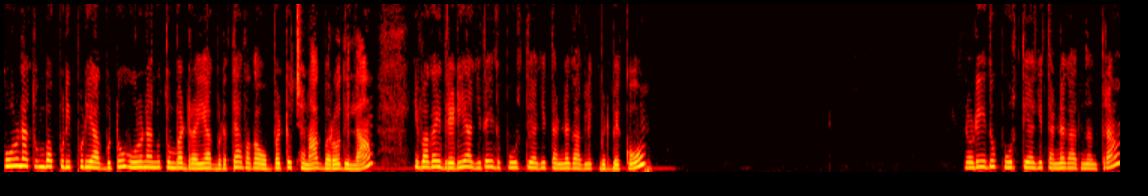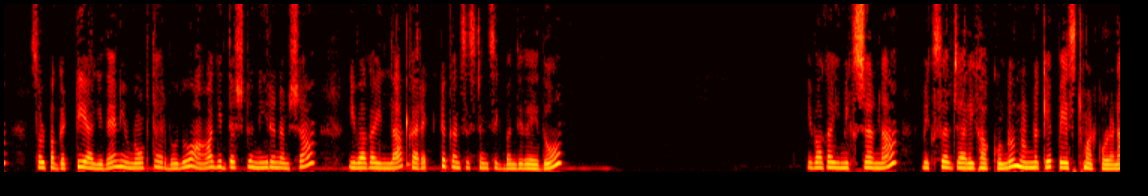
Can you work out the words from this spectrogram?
ಹೂರ್ಣ ತುಂಬ ಪುಡಿ ಪುಡಿ ಆಗಿಬಿಟ್ಟು ಹೂರ್ಣನೂ ತುಂಬ ಡ್ರೈ ಆಗಿಬಿಡುತ್ತೆ. ಆವಾಗ ಒಬ್ಬಟ್ಟು ಚೆನ್ನಾಗಿ ಬರೋದಿಲ್ಲ. ಇವಾಗ ಇದು ರೆಡಿ ಆಗಿದೆ. ಇದು ಪೂರ್ತಿಯಾಗಿ ತಣ್ಣಗಾಗ್ಲಿಕ್ಕೆ ಬಿಡಬೇಕು. ನೋಡಿ, ಇದು ಪೂರ್ತಿಯಾಗಿ ತಣ್ಣಗಾದ ನಂತರ ಸ್ವಲ್ಪ ಗಟ್ಟಿಯಾಗಿದೆ. ನೀವು ನೋಡ್ತಾ ಇರ್ಬೋದು, ಆಗಿದ್ದಷ್ಟು ನೀರಿನ ಅಂಶ ಇವಾಗ ಇಲ್ಲ. ಕರೆಕ್ಟ್ ಕನ್ಸಿಸ್ಟೆನ್ಸಿಗೆ ಬಂದಿದೆ ಇದು. ಇವಾಗ ಈ ಮಿಕ್ಸ್ಚರ್ನ ಮಿಕ್ಸರ್ ಜಾರಿಗೆ ಹಾಕ್ಕೊಂಡು ನುಣ್ಣಕ್ಕೆ ಪೇಸ್ಟ್ ಮಾಡ್ಕೊಳ್ಳೋಣ.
